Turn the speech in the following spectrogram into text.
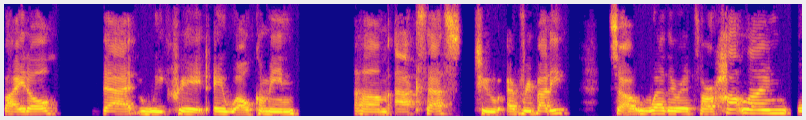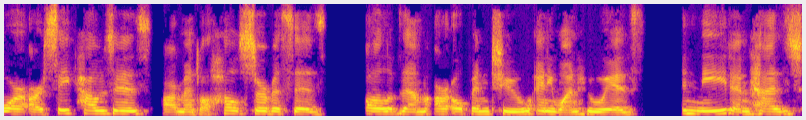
vital that we create a welcoming um, access to everybody. So whether it's our hotline or our safe houses, our mental health services, all of them are open to anyone who is in need and has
